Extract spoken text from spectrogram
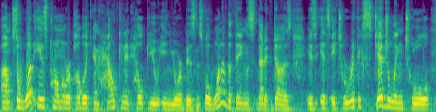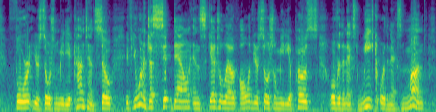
Um, so, what is Promo Republic and how can it help you in your business? Well, one of the things that it does is it's a terrific scheduling tool for your social media content. So if you want to just sit down and schedule out all of your social media posts over the next week or the next month,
